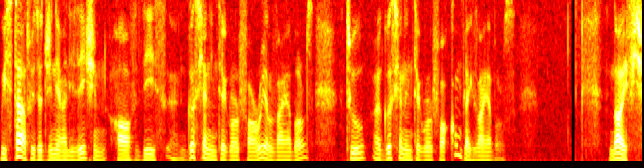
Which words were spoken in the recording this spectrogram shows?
We start with a generalization of this uh, Gaussian integral for real variables to a Gaussian integral for complex variables. Now if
